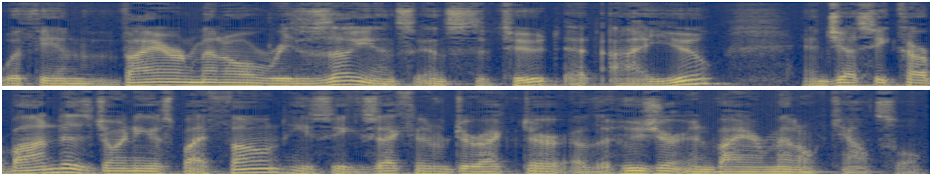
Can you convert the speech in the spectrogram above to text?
with the Environmental Resilience Institute at IU. And Jesse Kharbanda is joining us by phone. He's the Executive Director of the Hoosier Environmental Council.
